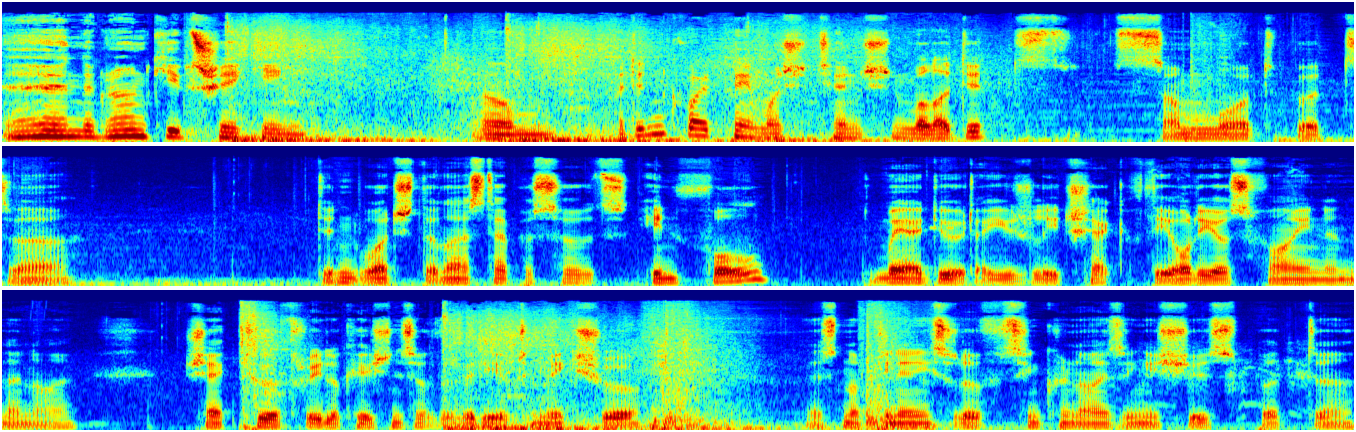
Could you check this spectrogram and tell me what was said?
And the ground keeps shaking. Um, I didn't quite pay much attention. Well, I did somewhat, but uh, didn't watch the last episodes in full. The way I do it, I usually check if the audio's fine, and then I check two or three locations of the video to make sure there's not been any sort of synchronizing issues, but uh,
